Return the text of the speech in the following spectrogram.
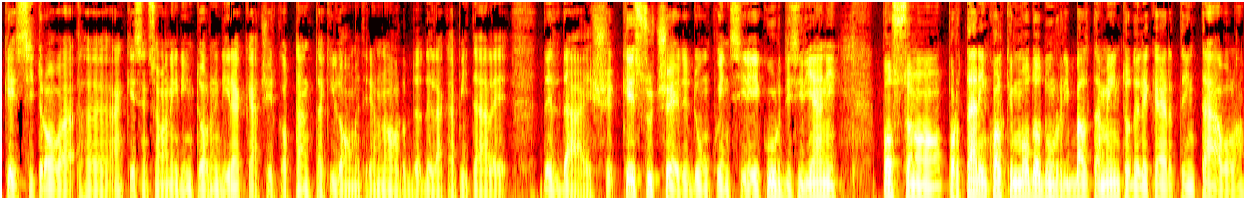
che si trova eh, anch'essa insomma, nei dintorni di Raqqa, circa 80 km a nord della capitale del Daesh. Che succede dunque in Siria? I curdi siriani possono portare in qualche modo ad un ribaltamento delle carte in tavola?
